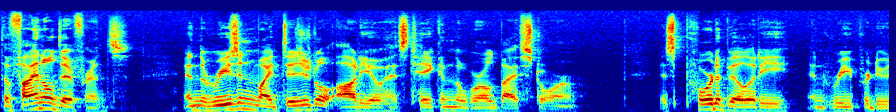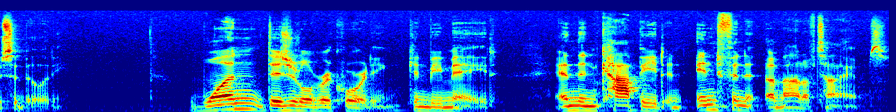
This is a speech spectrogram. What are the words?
The final difference, and the reason why digital audio has taken the world by storm, is portability and reproducibility. One digital recording can be made and then copied an infinite amount of times.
